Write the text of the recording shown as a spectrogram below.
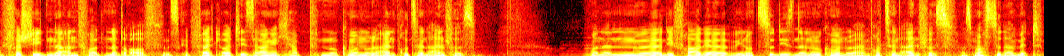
verschiedene Antworten darauf. Es gibt vielleicht Leute, die sagen, ich habe 0,01 Prozent Einfluss. Und dann wäre die Frage, wie nutzt du diesen 0,01% Einfluss? Was machst du damit?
